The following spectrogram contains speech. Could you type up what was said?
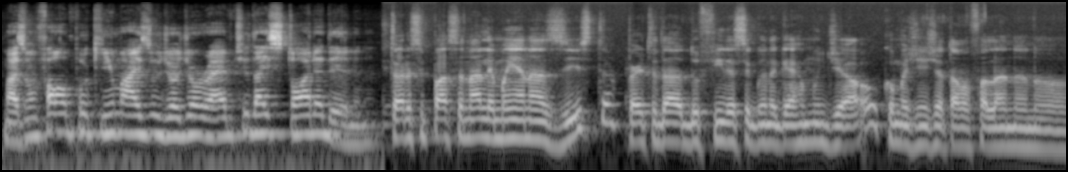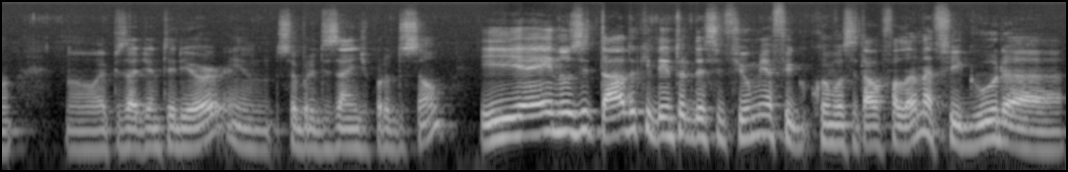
Mas vamos falar um pouquinho mais do Jojo Rabbit e da história dele, né? A história se passa na Alemanha nazista, perto da- do fim da Segunda Guerra Mundial, como a gente já estava falando no, no episódio anterior, em- sobre o design de produção. E é inusitado que dentro desse filme, a como você estava falando, a figura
